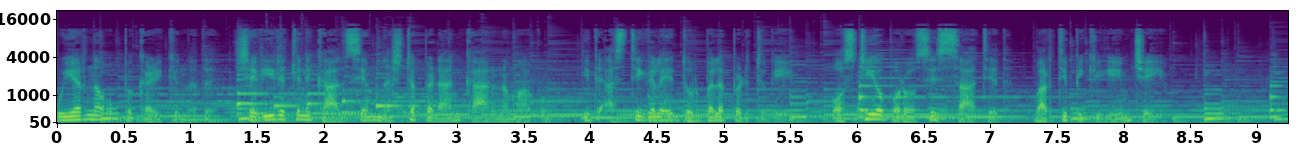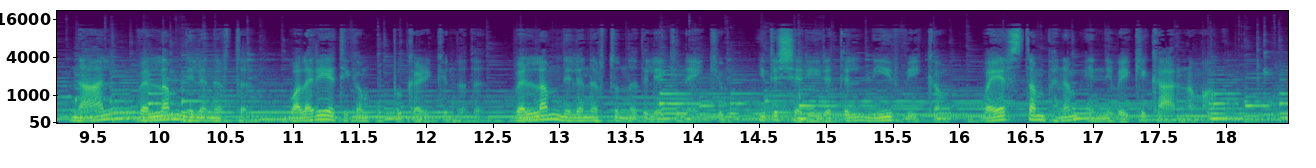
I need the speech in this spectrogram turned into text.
ഉയർന്ന ഉപ്പ് കഴിക്കുന്നത് ശരീരത്തിന് കാൽസ്യം നഷ്ടപ്പെടാൻ കാരണമാകും. ഇത് അസ്ഥികളെ ദുർബലപ്പെടുത്തുകയും ഓസ്റ്റിയോപൊറോസിസ് സാധ്യത വർദ്ധിപ്പിക്കുകയും ചെയ്യും. നാല് വെള്ളം നിലനിർത്തൽ വളരെയധികം ഉപ്പ് കഴിക്കുന്നത് വെള്ളം നിലനിർത്തുന്നതിലേക്ക് നയിക്കും. ഇത് ശരീരത്തിൽ നീർവീക്കം വയർസ്തംഭനം എന്നിവയ്ക്ക് കാരണമാകും.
